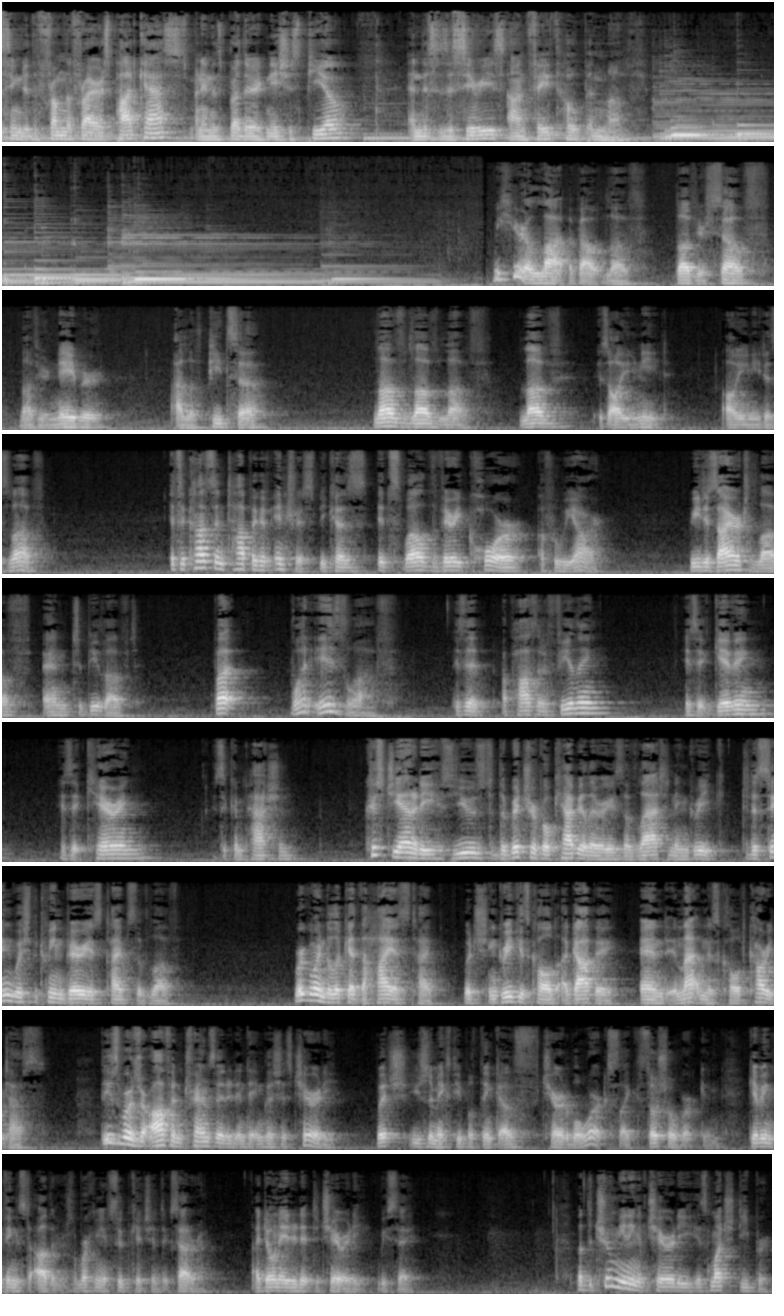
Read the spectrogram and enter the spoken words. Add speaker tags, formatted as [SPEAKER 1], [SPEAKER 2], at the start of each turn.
[SPEAKER 1] listening to the From the Friars podcast. My name is Brother Ignatius Pio, and this is a series on faith, hope, and love. We hear a lot about love. Love yourself, love your neighbor, I love pizza. Love, love, love. Love is all you need. All you need is love. It's a constant topic of interest because it's, well, the very core of who we are. We desire to love and to be loved. But what is love? Is it a positive feeling? Is it giving? Is it caring? Is it compassion? Christianity has used the richer vocabularies of Latin and Greek to distinguish between various types of love. We're going to look at the highest type, which in Greek is called agape and in Latin is called caritas. These words are often translated into English as charity, which usually makes people think of charitable works like social work and giving things to others, working at soup kitchens, etc. I donated it to charity, we say. But the true meaning of charity is much deeper.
